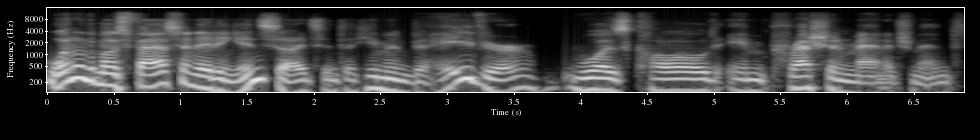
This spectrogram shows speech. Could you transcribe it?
One of the most fascinating insights into human behavior was called impression management.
